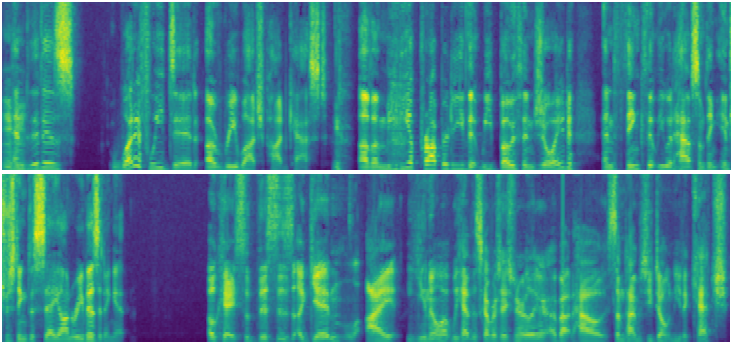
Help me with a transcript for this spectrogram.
mhm, and it is what if we did a rewatch podcast of a media property that we both enjoyed and think that we would have something interesting to say on revisiting it? Okay, so this is again. I, you know what? We had this conversation earlier about how sometimes you don't need a catch.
